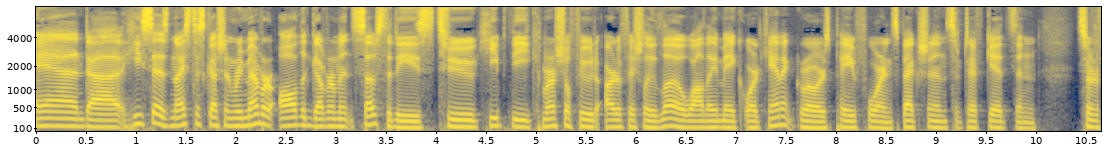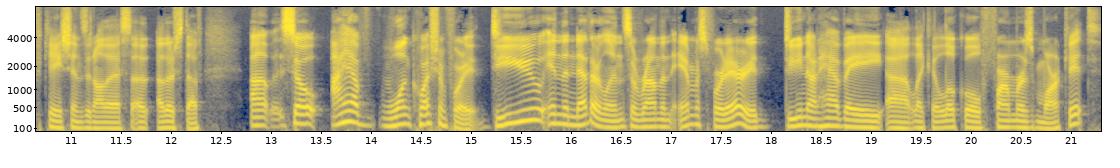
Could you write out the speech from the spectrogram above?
And uh, he says, "Nice discussion. Remember all the government subsidies to keep the commercial food artificially low, while they make organic growers pay for inspections, certificates, and certifications, and all that other stuff." Uh, so I have one question for you. Do you in the Netherlands around the Amersfoort area, do you not have a uh, like a local farmers market?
